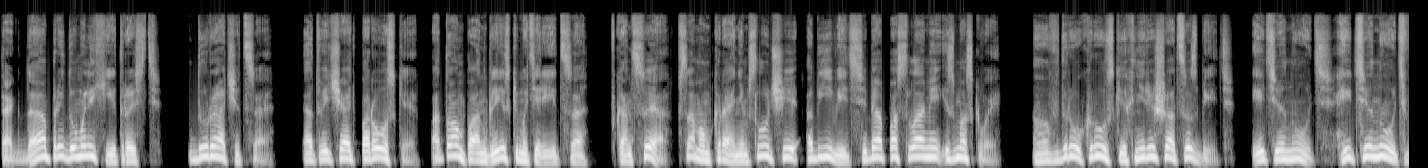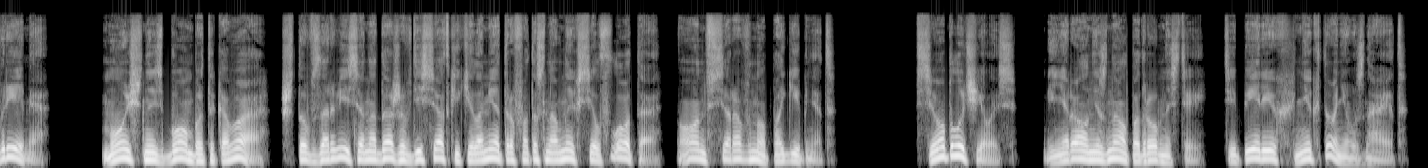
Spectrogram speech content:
Тогда придумали хитрость — дурачиться, отвечать по-русски, потом по-английски материться, в конце, в самом крайнем случае, объявить себя послами из Москвы. А вдруг русских не решатся сбить? И тянуть, и тянуть время. Мощность бомбы такова, что взорвись она даже в десятки километров от основных сил флота, он все равно погибнет. Все получилось. Генерал не знал подробностей. Теперь их никто не узнает.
